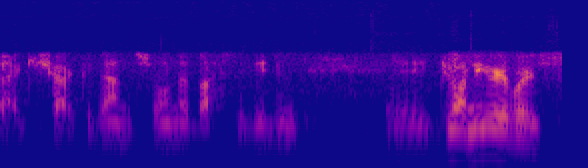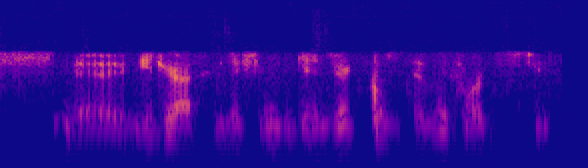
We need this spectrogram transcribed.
belki şarkıdan sonra bahsedelim. E, Johnny Rivers e, icrasıyla şimdi gelecek Positively 4th Street.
